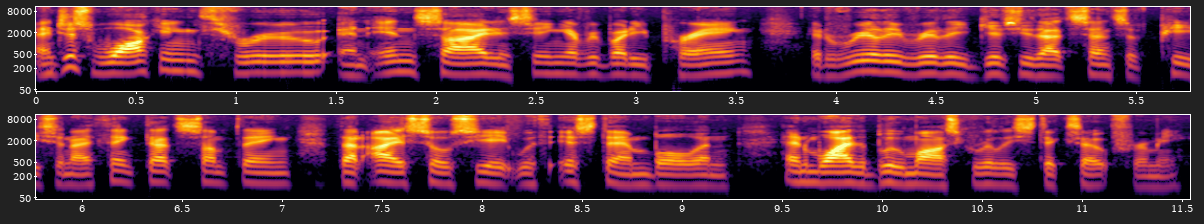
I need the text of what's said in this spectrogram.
and just walking through and inside and seeing everybody praying it really really gives you that sense of peace. And i think that's something that i associate with istanbul and, and why the blue mosque really sticks out for me.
